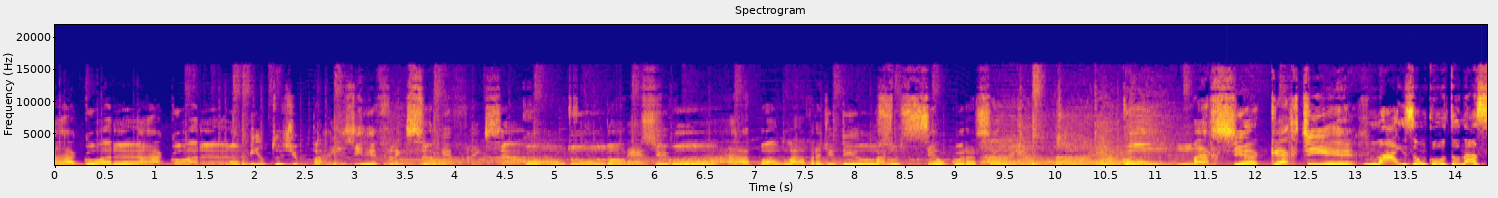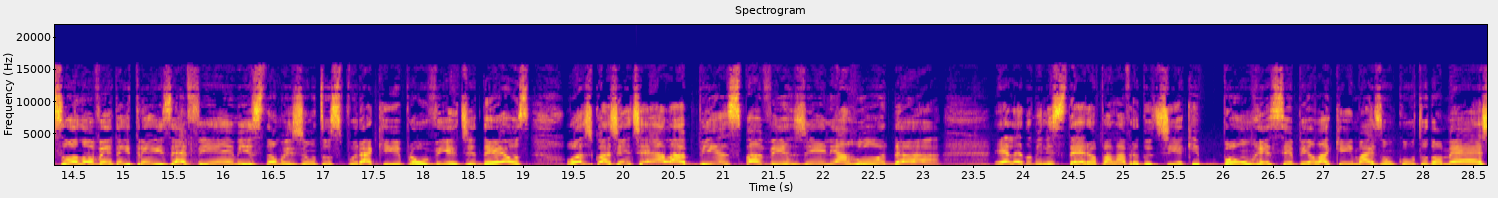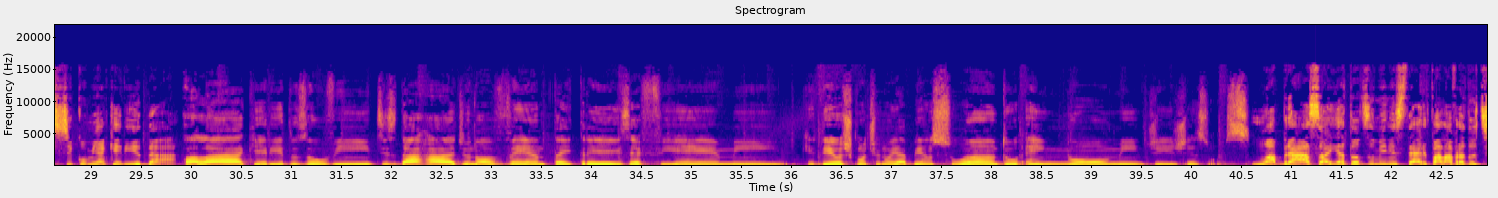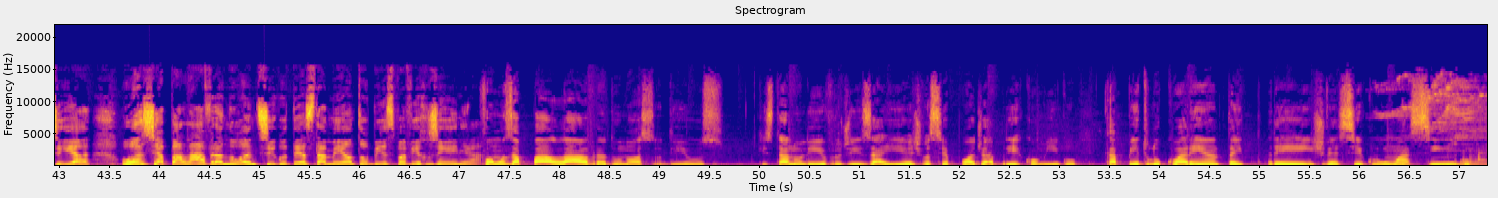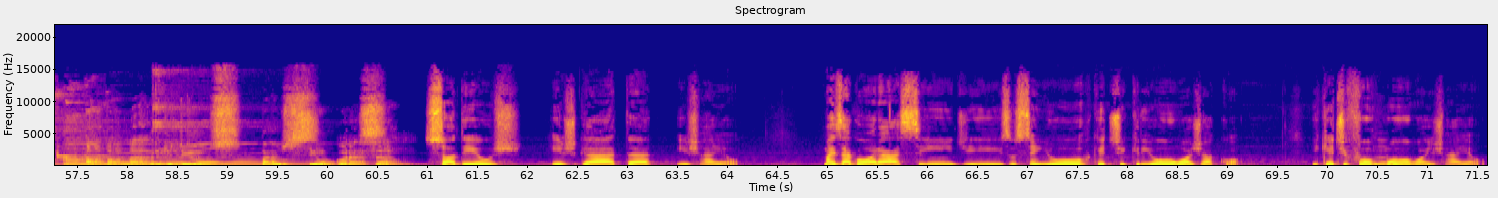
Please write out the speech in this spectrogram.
Agora, agora, momentos de paz e reflexão. reflexão. Culto doméstico. A palavra de Deus para o seu coração. Com Márcia Cartier. Mais um culto na sua 93 FM. Estamos juntos por aqui para ouvir de Deus. Hoje com a gente ela, Bispa Virgínia Ruda. Ela é do Ministério A Palavra do Dia. Que bom recebê-la aqui em mais um culto doméstico, minha querida. Olá, queridos ouvintes da Rádio 93 FM. Que Deus continue abençoando em nome de Jesus. Um abraço aí a todos do Ministério Palavra do Dia. Hoje a palavra no Antigo Testamento, Bispa Virgínia. Vamos à palavra do nosso Deus que está no livro de Isaías. Você pode abrir comigo capítulo 43, versículo 1 a 5. A palavra de Deus para o seu coração. Só Deus resgata Israel. Mas agora assim diz o Senhor que te criou, ó Jacó, e que te formou, ó Israel.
